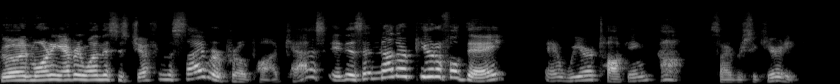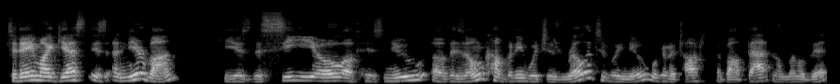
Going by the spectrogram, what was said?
Good morning, everyone. This is Jeff from the Cyber Pro podcast. It is another beautiful day, and we are talking cybersecurity. Today, my guest is Anirban. He is the CEO of his new of his own company, which is relatively new. We're going to talk about that in a little bit.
